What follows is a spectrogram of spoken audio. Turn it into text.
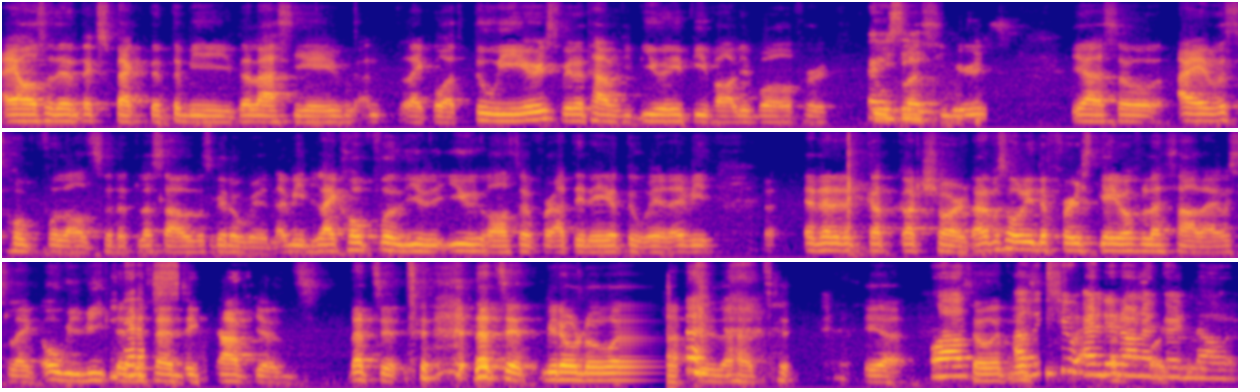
I also didn't expect it to be the last game. Like what, two years? We didn't have UAAP volleyball for two Crazy. plus years. Yeah, so I was hopeful also that LaSalle was gonna win. I mean, like hopeful you you also for Ateneo to win. I mean, and then it got cut short. That was only the first game of LaSalle. I was like, oh, we beat the Yes. defending champions. That's it. That's it. We don't know what after that. yeah. well So at least you ended on a good note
